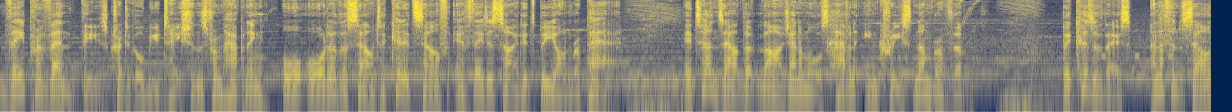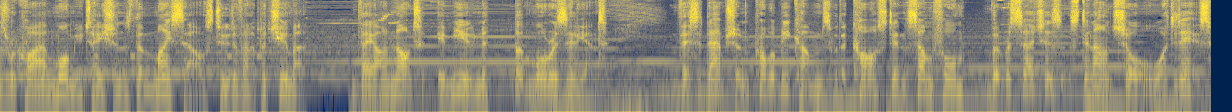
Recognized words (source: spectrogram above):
They prevent these critical mutations from happening or order the cell to kill itself if they decide it's beyond repair. It turns out that large animals have an increased number of them. Because of this, elephant cells require more mutations than mice cells to develop a tumor. They are not immune, but more resilient. This adaptation probably comes with a cost in some form, but researchers still aren't sure what it is.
